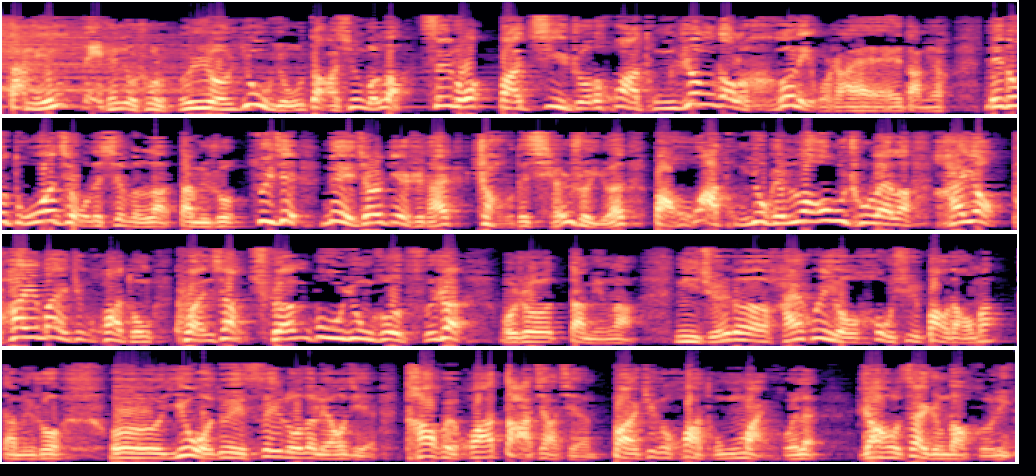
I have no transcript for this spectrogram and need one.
大明那天就说了：“哎呀，又有大新闻了！C 罗把记者的话筒扔到了河里。”我说：“哎，大明，那都多久的新闻了？”大明说：“最近那家电视台找的潜水员把话筒又给捞出来了，还要拍卖这个话筒，款项全部用作慈善。”我说：“大明啊，你觉得还会有后续报道吗？”大明说：“呃，以我对 C 罗的了解，他会花大价钱把这个话筒买回来。”然后再扔到河里。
